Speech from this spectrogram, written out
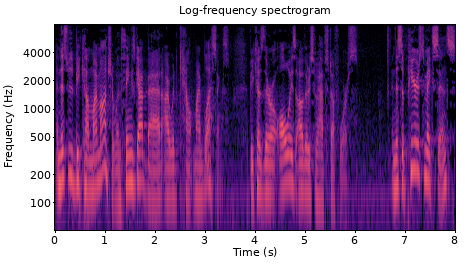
And this would become my mantra. When things got bad, I would count my blessings because there are always others who have stuff worse. And this appears to make sense.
